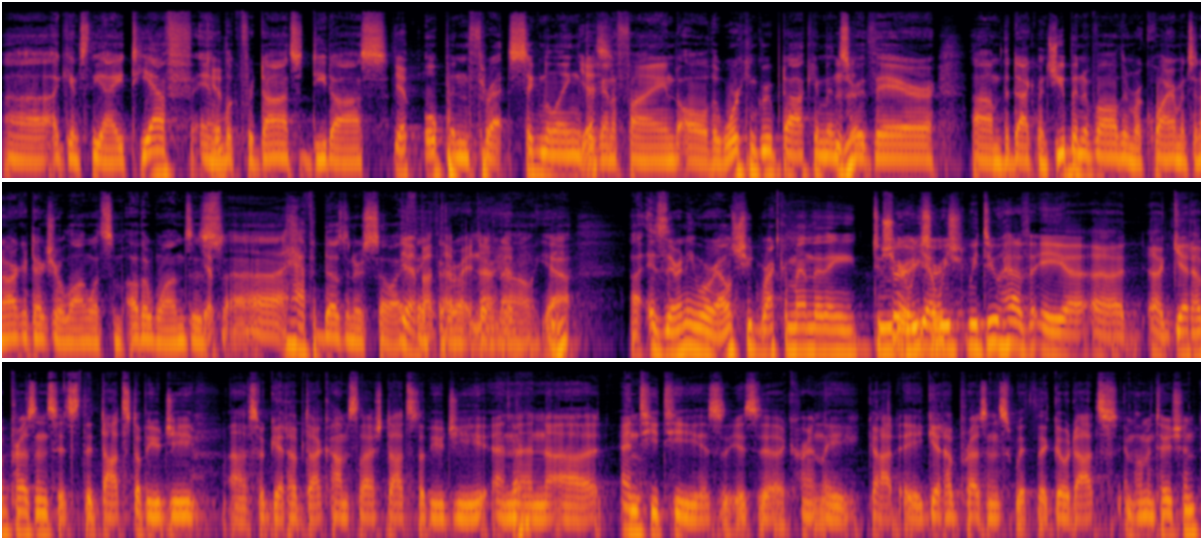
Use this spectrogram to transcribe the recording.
uh, against the IETF and Yep. look for DOTS, DDoS, Yep. open threat signaling. Yes. They're going to find all the working group documents Mm-hmm. are there. Um, the documents you've been involved in, requirements and architecture, along with some other ones, is uh, half a dozen or so. I Yeah, think about that are right now, now. yeah. Mm-hmm. Uh, is there anywhere else you'd recommend that they do Sure. Yeah, we, we do have a, a, a GitHub presence. It's the dotswg, uh, so github.com slash dotswg. And then uh, NTT is, is uh, currently got a GitHub presence with the GoDots implementation.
